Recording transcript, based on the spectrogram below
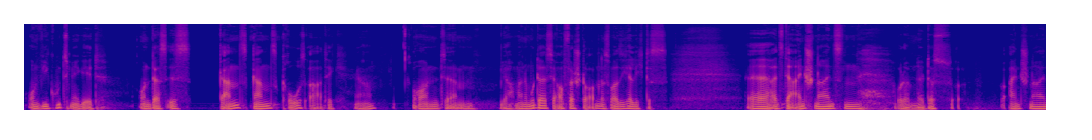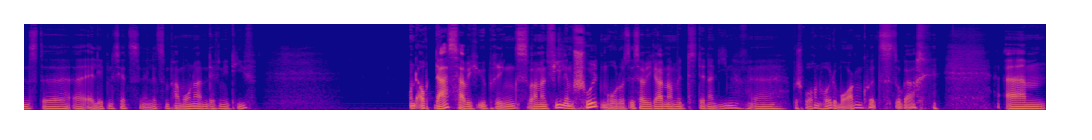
und wie gut es mir geht. Und das ist ganz, ganz großartig. Ja. Und ähm, ja, meine Mutter ist ja auch verstorben. Das war sicherlich das äh, eines der einschneidendsten oder ne, das einschneidendste äh, Erlebnis jetzt in den letzten paar Monaten definitiv. Und auch das habe ich übrigens, weil man viel im Schuldmodus ist, habe ich gerade noch mit der Nadine äh, besprochen, heute Morgen kurz sogar. ähm,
